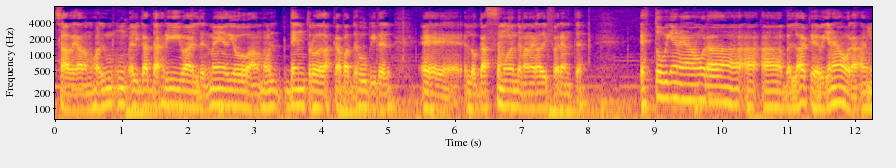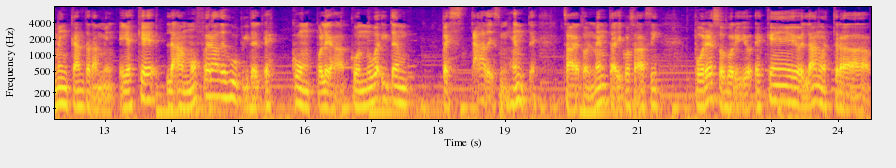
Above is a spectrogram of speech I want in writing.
¿sabes? A lo mejor el gas de arriba, el del medio, a lo mejor dentro de las capas de Júpiter, eh, los gases se mueven de manera diferente esto viene ahora, ¿verdad? Que viene ahora, a mí me encanta también. Y es que la atmósfera de Júpiter es compleja, con nubes y tempestades, mi gente. ¿Sabe? Tormenta y cosas así. Por eso, Corillo, es que, ¿verdad? Nuestra.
